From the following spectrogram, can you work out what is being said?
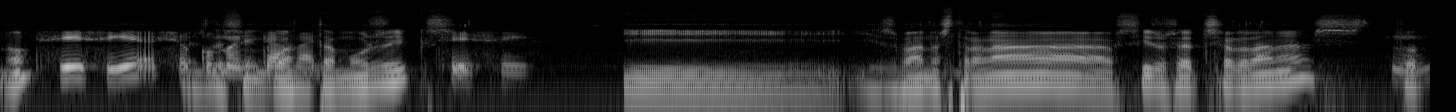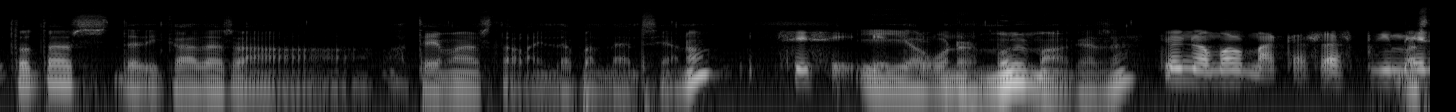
no? Sí, sí, això més de comentaven. 50 músics Sí, sí. i, i es van estrenar 6 o 7 sardanes, tot, Mm. totes dedicades a, a temes de la independència, no? Sí, sí. I algunes molt maques, eh? No, no, molt maques. Les primeres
